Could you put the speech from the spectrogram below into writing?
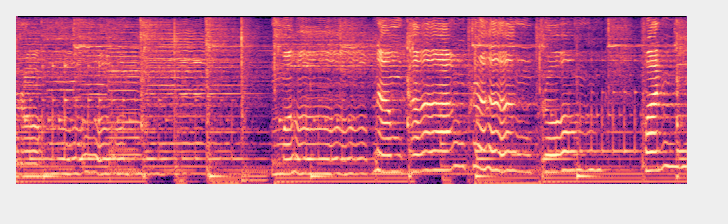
ตรอมมอบนำค้างพรางพรมควัน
